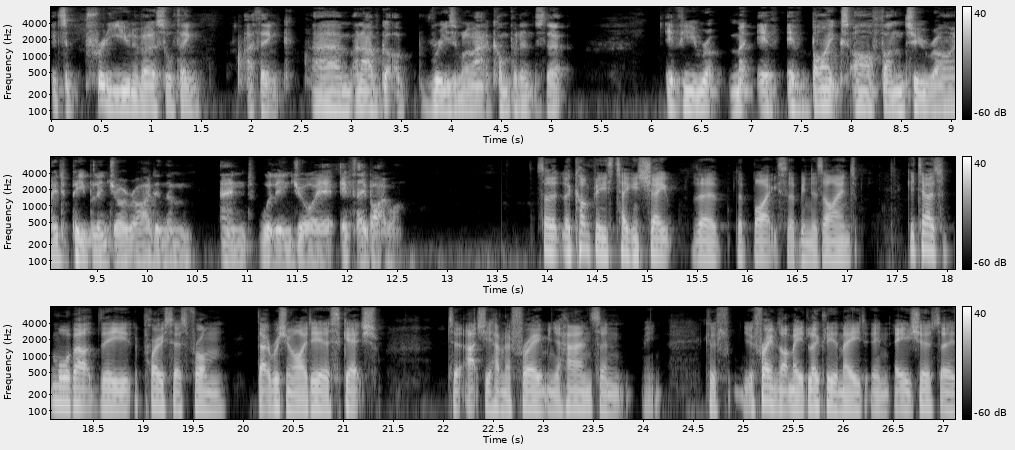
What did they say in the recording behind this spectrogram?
It's a pretty universal thing, I think, um, and I've got a reasonable amount of confidence that if you if if bikes are fun to ride, people enjoy riding them and will enjoy it if they buy one. So the company's taking shape. The the bikes have been designed. Can you tell us more about the, the process from that original idea sketch to actually having a frame in your hands? And I mean, because your frames aren't made locally; they're made in Asia, so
